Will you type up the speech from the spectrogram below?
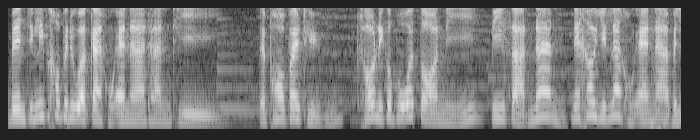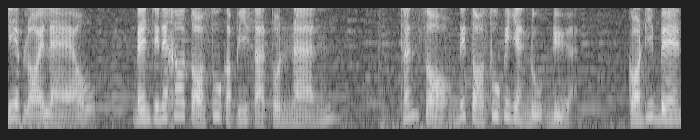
เบนจึงรีบเข้าไปดูอาการของแอนนาทันที แต่พอไปถึงเขาเนี่ยก็พบว่าตอนนี้ ปีศาจนั่นได้เข้ายึดร่างของแอนนาไปเรียบร้อยแล้ว เบนจึงได้เข้าต่อสู้กับปีศาจตนนั้น ทั้งสองได้ต่อสู้กันอย่างดุเดือด ก่อนที่เบน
